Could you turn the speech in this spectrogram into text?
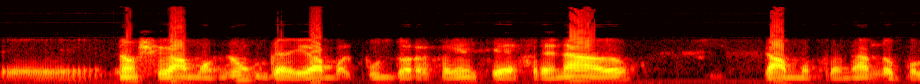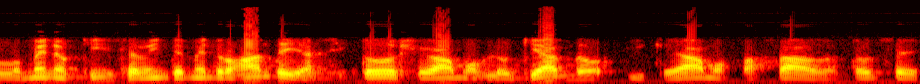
eh, no llegamos nunca, digamos, al punto de referencia de frenado, estábamos frenando por lo menos 15, 20 metros antes y así todos llegábamos bloqueando y quedábamos pasados. Entonces,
